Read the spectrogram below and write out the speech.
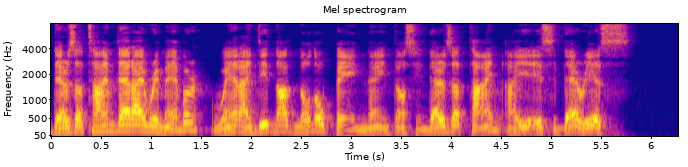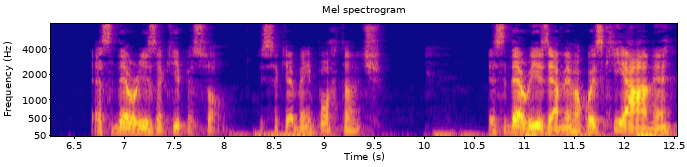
There's a time that I remember when I did not know no pain, né? Então assim, there's a time, aí esse there is, esse there is aqui, pessoal, isso aqui é bem importante. Esse there is é a mesma coisa que há, né?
